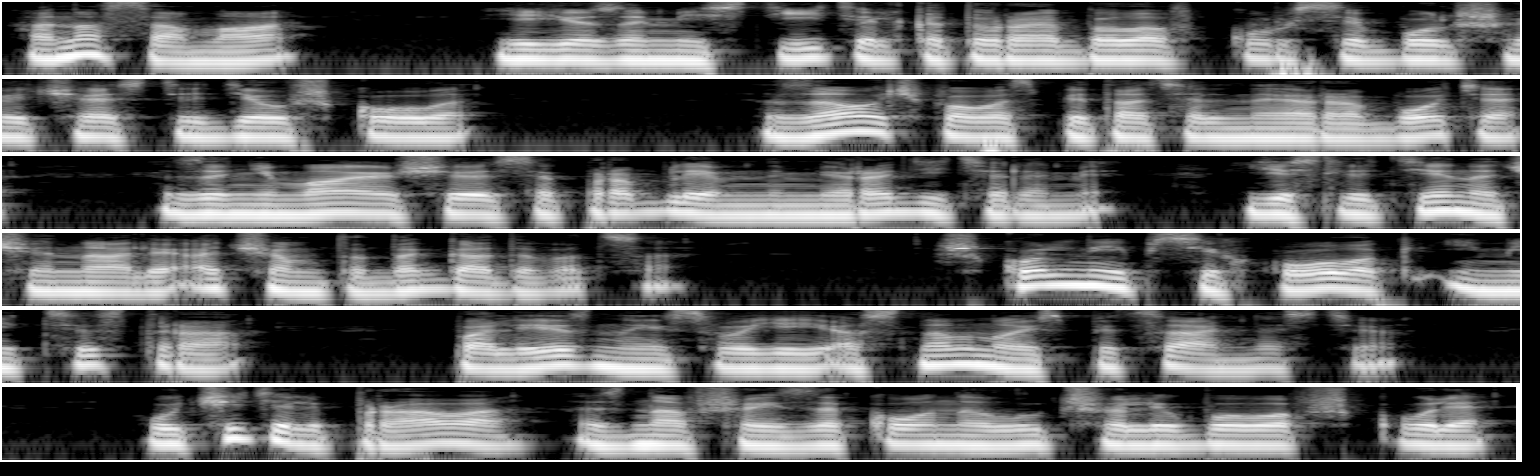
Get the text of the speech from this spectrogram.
Она сама, ее заместитель, которая была в курсе большей части дел школы, зауч по воспитательной работе, занимающаяся проблемными родителями – если те начинали о чем-то догадываться. Школьный психолог и медсестра, полезные своей основной специальностью. Учитель права, знавший законы лучше любого в школе,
